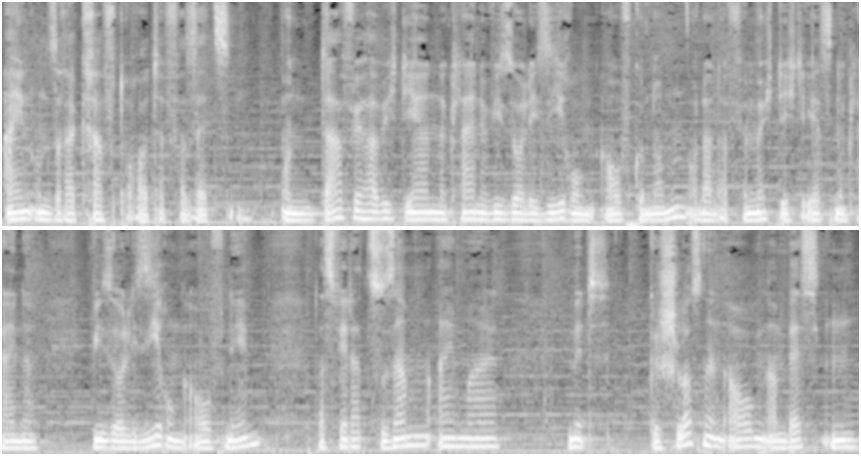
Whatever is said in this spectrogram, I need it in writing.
einen unserer Kraftorte versetzen. Und dafür habe ich dir eine kleine Visualisierung aufgenommen oder dafür möchte ich dir jetzt eine kleine Visualisierung aufnehmen, dass wir da zusammen einmal mit geschlossenen Augen am besten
